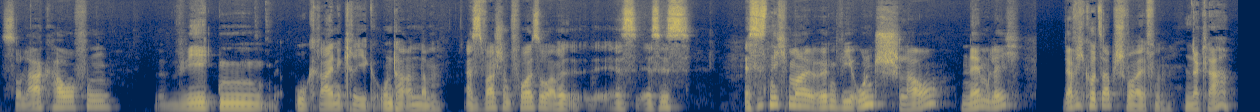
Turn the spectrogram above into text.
Solar kaufen wegen Ukraine-Krieg unter anderem. Also es war schon vorher so, aber es, es ist es ist nicht mal irgendwie unschlau, nämlich Darf ich kurz abschweifen? Na klar.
